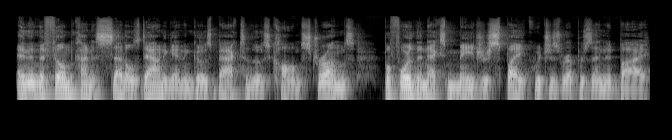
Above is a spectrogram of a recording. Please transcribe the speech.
And then the film kind of settles down again and goes back to those calm strums before the next major spike, which is represented by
